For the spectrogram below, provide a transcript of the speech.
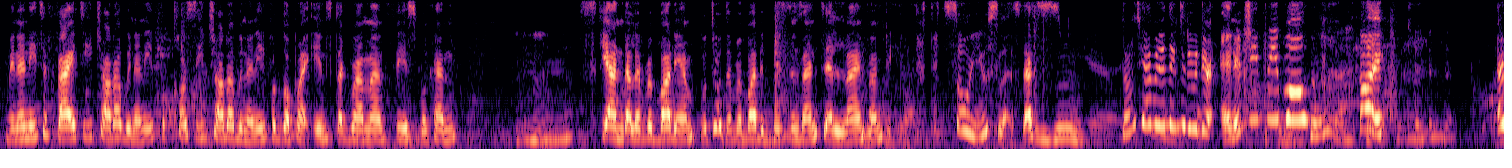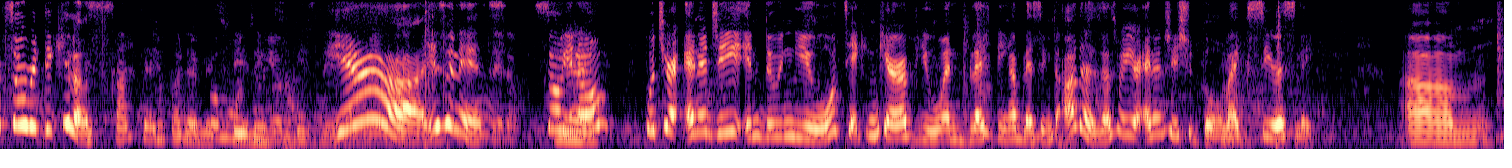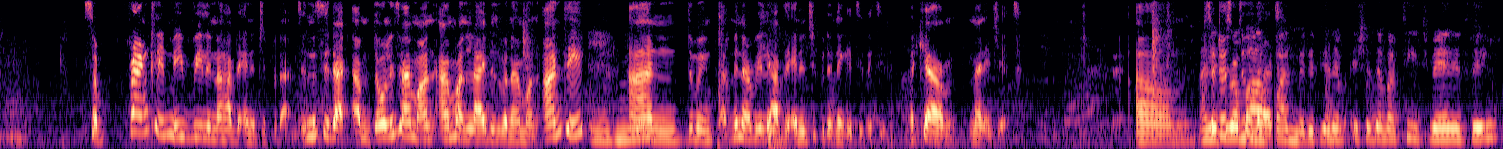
We don't need to fight each other. We don't need to cuss each other. We don't need to go up on Instagram and Facebook and mm-hmm. scandal everybody and put out everybody business and tell lie and people. That- That's so useless. That's mm-hmm. don't you have anything to do with your energy, people? like that's so ridiculous. Content for them is Promoting Phoenix. your business. Yeah, isn't it? So you know, put your energy in doing you, taking care of you, and bless being a blessing to others. That's where your energy should go. Like seriously. Um. So frankly, me really not have the energy for that. And you see that um, the only time I'm, I'm on live is when I'm on auntie and doing. I mean, I really have the energy for the negativity. I can't manage it. Um. And so just rub do off that. on me. If you never, it should never teach me anything.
